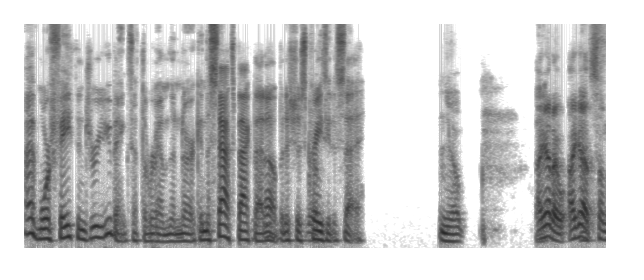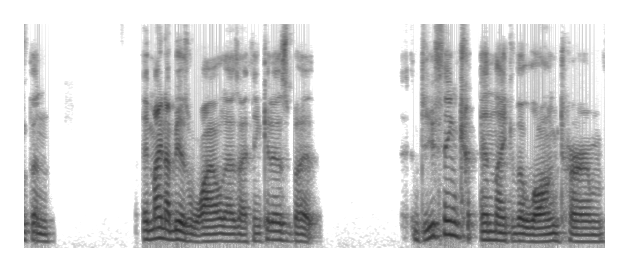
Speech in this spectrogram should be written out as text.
I have more faith in Drew Eubanks at the rim than Nurk, and the stats back that up. Mm-hmm. But it's just Yeah. crazy to say. Yep. I got a I got That's- something. It might not be as wild as I think it is, but do you think in like the long term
